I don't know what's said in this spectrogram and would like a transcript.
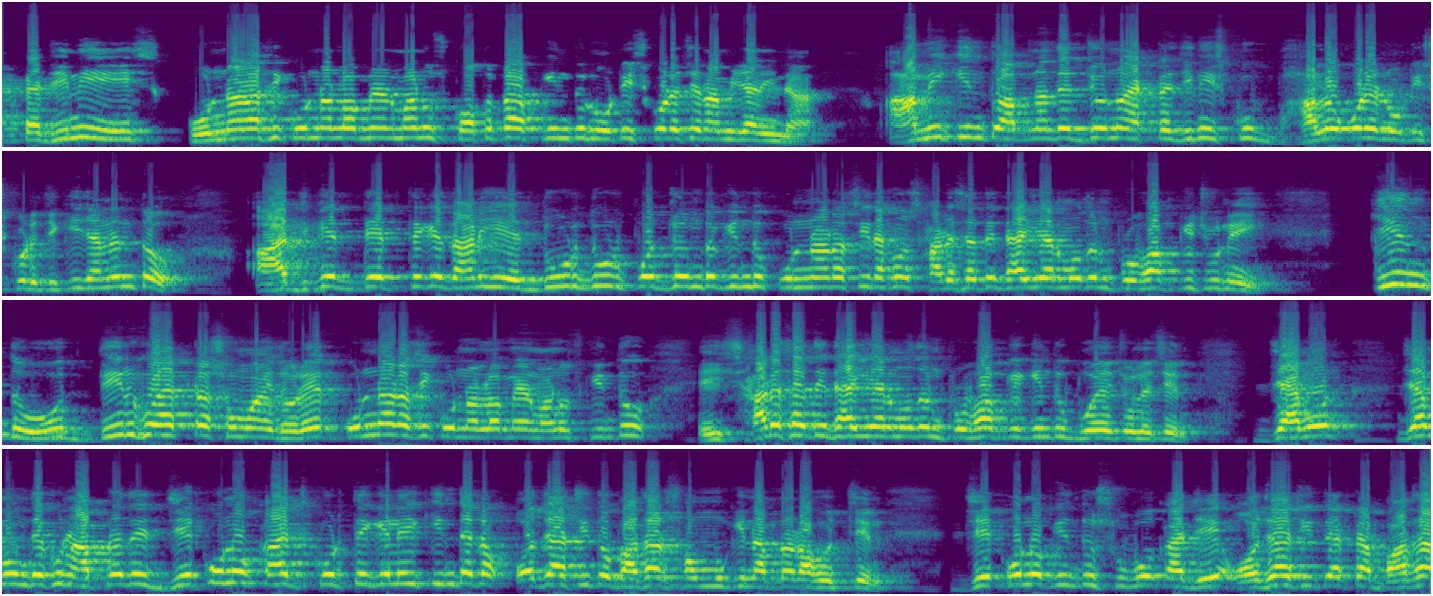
একটা জিনিস, কন্যা রাশি, কন্যা লগ্নের মানুষ কতটা কিন্তু নোটিশ করেছেন আমি জানি না। আমি কিন্তু আপনাদের জন্য একটা জিনিস খুব ভালো করে নোটিশ করেছি, কি জানেন তো? আজকের ডেট থেকে দাঁড়িয়ে দূর দূর পর্যন্ত কিন্তু কন্যা রাশির এখন সাড়ে সাতে ঢাইয়ার মতন প্রভাব কিছু নেই। কিন্তু দীর্ঘ একটা সময় ধরে কন্যা রাশি কন্যা লগ্নের মানুষ কিন্তু এই সাড়ে সাতি ঢাইয়ার মতন প্রভাবকে কিন্তু বয়ে চলেছেন। যেমন যেমন দেখুন, আপনাদের যে কোনো কাজ করতে গেলেই কিন্তু একটা অযাচিত বাধার সম্মুখীন আপনারা হচ্ছেন। যে কোনো কিন্তু শুভ কাজে অযাচিত একটা বাধা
